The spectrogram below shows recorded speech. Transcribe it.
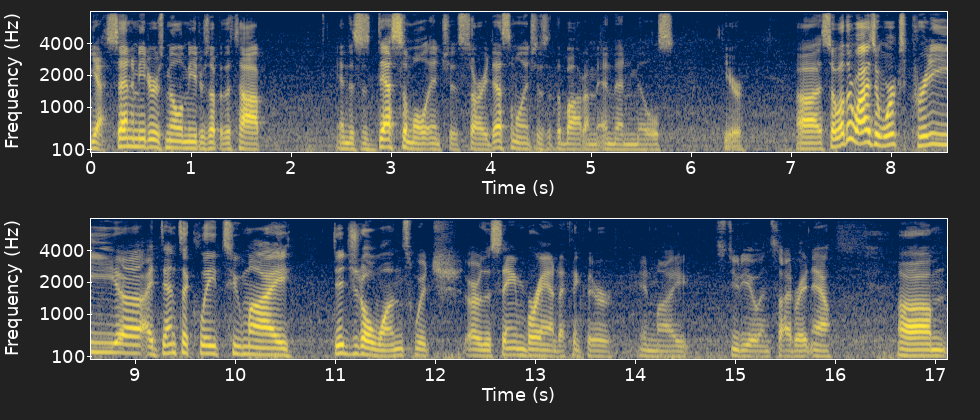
yeah, centimeters, millimeters up at the top, and this is decimal inches, sorry, decimal inches at the bottom, and then mils here. Uh, so otherwise it works pretty uh, identically to my digital ones, which are the same brand. I think they're in my studio inside right now. Um,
